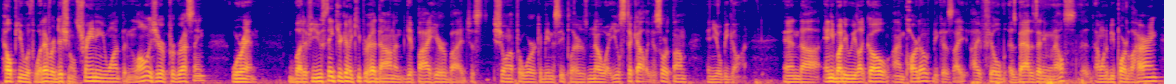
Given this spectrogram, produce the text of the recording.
help you with whatever additional training you want. But as long as you're progressing, we're in. But if you think you're going to keep your head down and get by here by just showing up for work and being a C player, there's no way. You'll stick out like a sore thumb and you'll be gone. And uh, anybody we let go, I'm part of because I, I feel as bad as anyone else. I want to be part of the hiring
